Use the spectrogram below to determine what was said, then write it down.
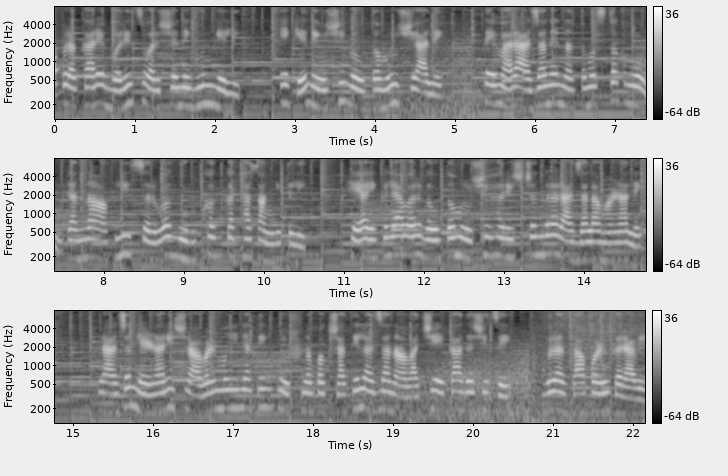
प्रकारे बरीच वर्षे निघून गेली. एके दिवशी गौतम ऋषी आले. तेव्हा राजाने नतमस्तक होऊन त्यांना आपली सर्व दुःखद कथा सांगितली. हे ऐकल्यावर गौतम ऋषी हरिश्चंद्र राजाला म्हणाले राजन येणारी श्रावण महिन्यातील कृष्ण पक्षातील अजा नावाची एकादशीचे व्रत आपण करावे.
